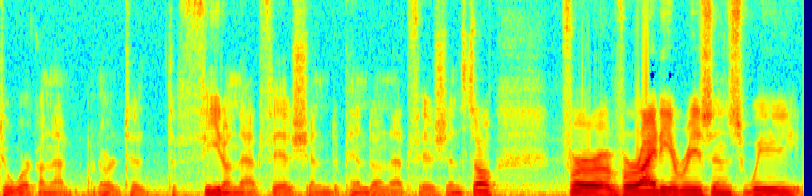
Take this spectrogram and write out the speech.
to work on that or to to feed on that fish and depend on that fish, and so. For a variety of reasons, we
